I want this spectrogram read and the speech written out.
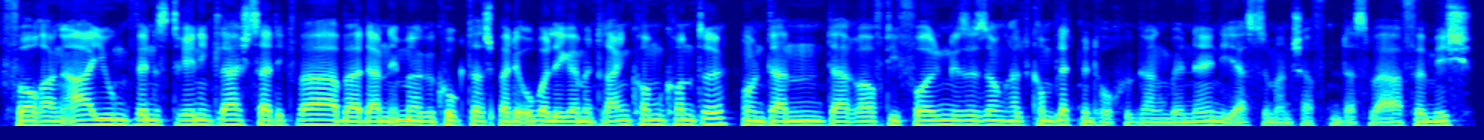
Vorrang A-Jugend, wenn das Training gleichzeitig war, aber dann immer geguckt, dass ich bei der Oberliga mit reinkommen konnte und dann darauf die folgende Saison halt komplett mit hochgegangen bin, ne, in die erste Mannschaft. Und das war für mich,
